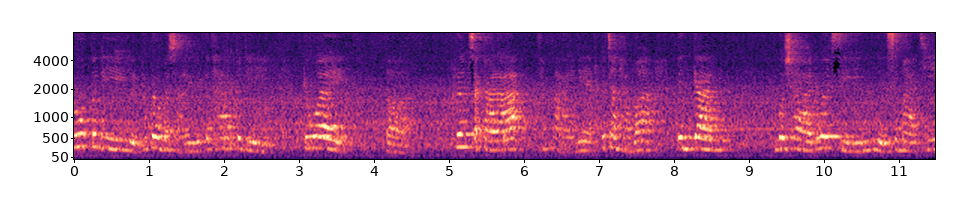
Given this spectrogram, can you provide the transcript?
รูปก็ดีหรือพระบรมสารีริกธาตุก็ดี ด้วยเครื่องสักการะทั้งหลายเนี่ยพระอาจารย์ถามว่าเป็นการบูชาด้วยศีลหรือสมาธิ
